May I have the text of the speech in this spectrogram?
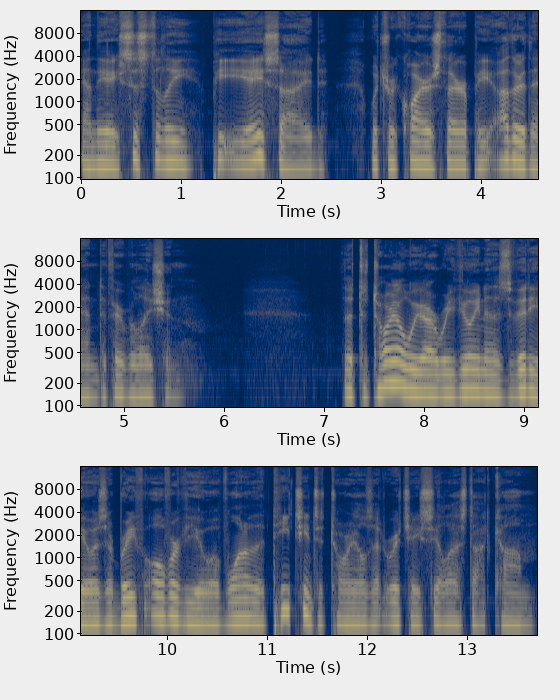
and the asystole PEA side, which requires therapy other than defibrillation. The tutorial we are reviewing in this video is a brief overview of one of the teaching tutorials at richacls.com.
